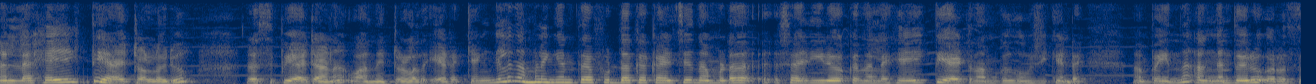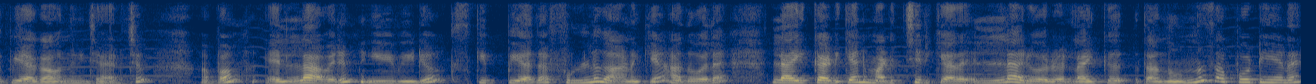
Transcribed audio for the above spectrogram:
നല്ല ഹെൽത്തി ആയിട്ടുള്ളൊരു റെസിപ്പി ആയിട്ടാണ് വന്നിട്ടുള്ളത്. ഇടയ്ക്കെങ്കിലും നമ്മൾ ഇങ്ങനത്തെ ഫുഡൊക്കെ കഴിച്ച് നമ്മുടെ ശരീരമൊക്കെ നല്ല ഹെൽത്തി ആയിട്ട് നമുക്ക് സൂക്ഷിക്കണ്ടേ? അപ്പോൾ ഇന്ന് അങ്ങനത്തെ ഒരു റെസിപ്പി ആകാമെന്ന് വിചാരിച്ചു. അപ്പം എല്ലാവരും ഈ വീഡിയോ സ്കിപ്പ് ചെയ്യാതെ ഫുള്ള് കാണിക്കുക. അതുപോലെ ലൈക്ക് അടിക്കാൻ മടിച്ചിരിക്കാതെ എല്ലാവരും ഓരോ ലൈക്ക് തന്നൊന്ന് സപ്പോർട്ട് ചെയ്യണേ.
